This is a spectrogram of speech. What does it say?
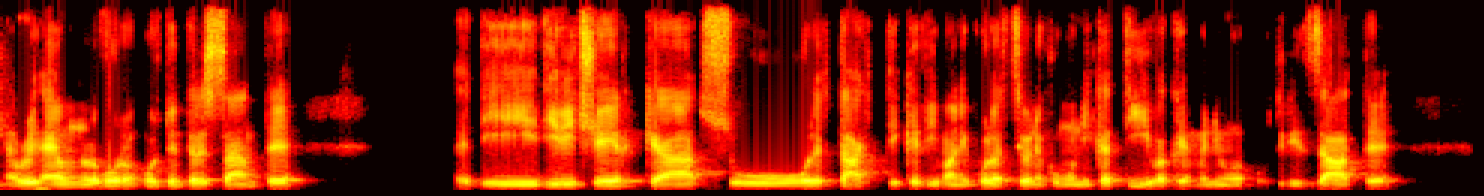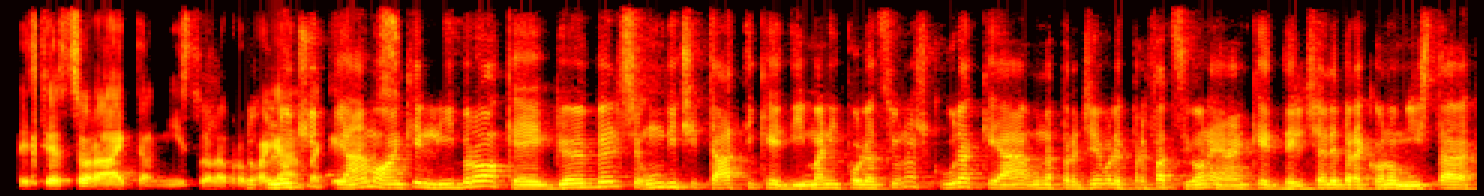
è un lavoro molto interessante di, di, ricerca sulle tattiche di manipolazione comunicativa che venivano utilizzate nel Terzo Reich dal ministro della propaganda. Lo citiamo che... anche il libro che è Goebbels, 11 tattiche di manipolazione oscura, che ha una pregevole prefazione anche del celebre economista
